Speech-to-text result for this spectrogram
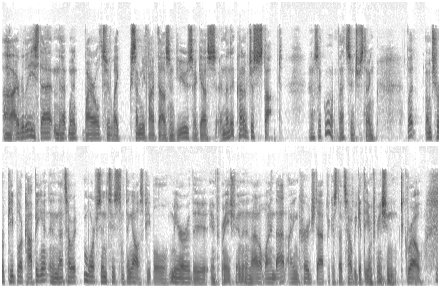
Uh, I released that, and that went viral to like 75,000 views, I guess. And then it kind of just stopped. And I was like, well, that's interesting. But I'm sure people are copying it, and that's how it morphs into something else. People mirror the information, and I don't mind that. I encourage that because that's how we get the information to grow. Hmm.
